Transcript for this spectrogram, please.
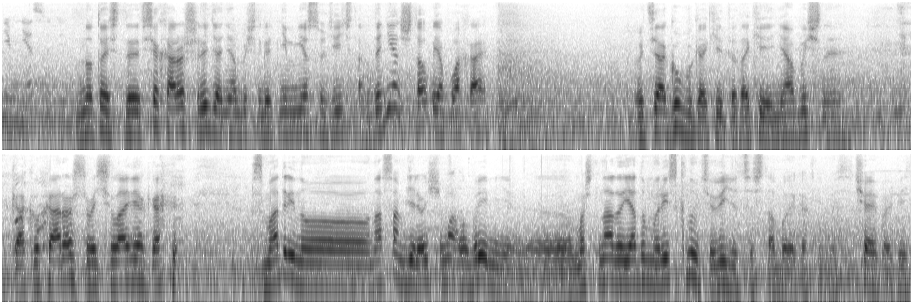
Не мне судить. Ну, то есть э, все хорошие люди, они обычно говорят, не мне судить. Там, да нет, что я плохая. У тебя губы какие-то такие необычные, как у хорошего человека. Смотри, но на самом деле очень мало времени. Э, Может, надо, я думаю, рискнуть, увидеться с тобой как-нибудь, чай попить.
